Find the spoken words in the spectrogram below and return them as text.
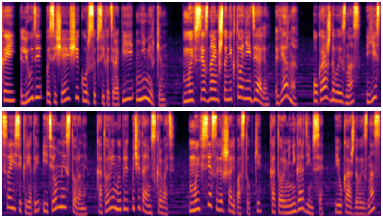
Хей, люди, посещающие курсы психотерапии Немиркин. Мы все знаем, что никто не идеален, верно? У каждого из нас есть свои секреты и темные стороны, которые мы предпочитаем скрывать. Мы все совершали поступки, которыми не гордимся, и у каждого из нас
